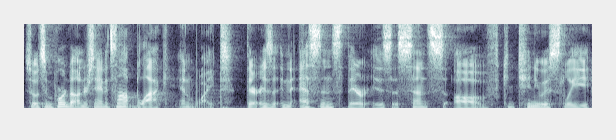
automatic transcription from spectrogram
So it's important to understand it's not black and white. There is, in essence, there is a sense of continuously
